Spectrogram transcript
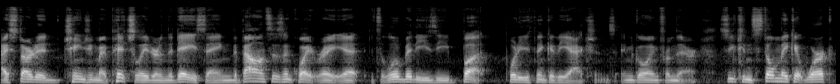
I started changing my pitch later in the day saying the balance isn't quite right yet. It's a little bit easy, but what do you think of the actions? And going from there. So you can still make it work,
